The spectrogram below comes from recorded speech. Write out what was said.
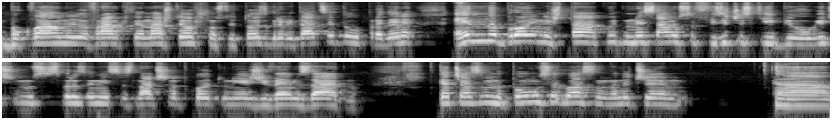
буквално и в рамките на нашите общности. Тоест гравитацията определя ен на брой неща, които не само са физически и биологични, но са свързани с начина по който ние живеем заедно. Така че аз съм напълно съгласен, нали, че а,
